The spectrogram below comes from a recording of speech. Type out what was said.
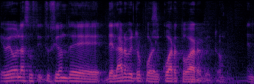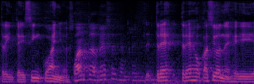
que veo la sustitución de, del árbitro por el cuarto árbitro. En 35 años. ¿Cuántas veces? En tres, tres ocasiones. Y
